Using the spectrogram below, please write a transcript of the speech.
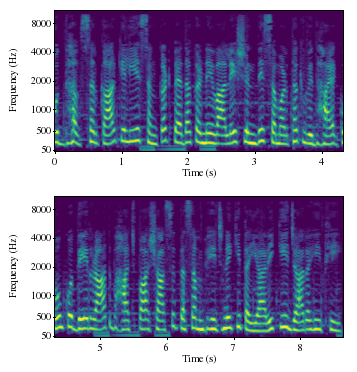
उद्धव सरकार के लिए संकट पैदा करने वाले शिंदे समर्थक विधायकों को देर रात भाजपा शासित असम भेजने की तैयारी की जा रही थी।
